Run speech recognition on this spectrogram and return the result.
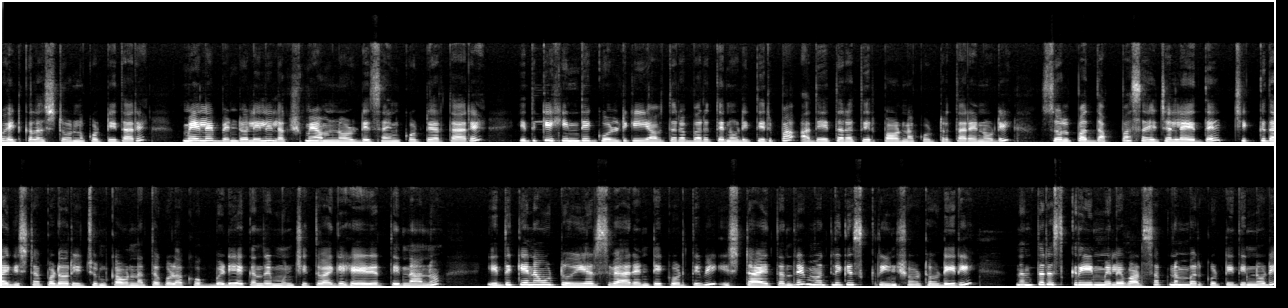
ವೈಟ್ ಕಲರ್ ಸ್ಟೋನು ಕೊಟ್ಟಿದ್ದಾರೆ. ಮೇಲೆ ಬೆಂಡೋಲಿಲಿ ಲಕ್ಷ್ಮಿ ಅಮ್ಮನವ್ರ ಡಿಸೈನ್ ಕೊಟ್ಟಿರ್ತಾರೆ. ಇದಕ್ಕೆ ಹಿಂದೆ ಗೋಲ್ಡ್ಗೆ ಯಾವ ಥರ ಬರುತ್ತೆ ನೋಡಿ ತಿರ್ಪ, ಅದೇ ಥರ ತಿರ್ಪವನ್ನು ಕೊಟ್ಟಿರ್ತಾರೆ ನೋಡಿ. ಸ್ವಲ್ಪ ದಪ್ಪ ಸೈಜಲ್ಲೇ ಇದೆ. ಚಿಕ್ಕದಾಗಿ ಇಷ್ಟಪಡೋರು ಈ ಜುಮ್ಕವನ್ನು ತೊಗೊಳಕ್ಕೆ ಹೋಗಬೇಡಿ, ಯಾಕಂದರೆ ಮುಂಚಿತವಾಗಿ ಹೇಳಿರ್ತೀನಿ ನಾನು. ಇದಕ್ಕೆ ನಾವು ಟೂ ಇಯರ್ಸ್ ವ್ಯಾರಂಟಿ ಕೊಡ್ತೀವಿ. ಇಷ್ಟ ಆಯ್ತಂದರೆ ಮೊದಲಿಗೆ ಸ್ಕ್ರೀನ್ಶಾಟ್ ಹೊಡೀರಿ. ನಂತರ ಸ್ಕ್ರೀನ್ ಮೇಲೆ ವಾಟ್ಸಪ್ ನಂಬರ್ ಕೊಟ್ಟಿದ್ದೀನಿ ನೋಡಿ,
